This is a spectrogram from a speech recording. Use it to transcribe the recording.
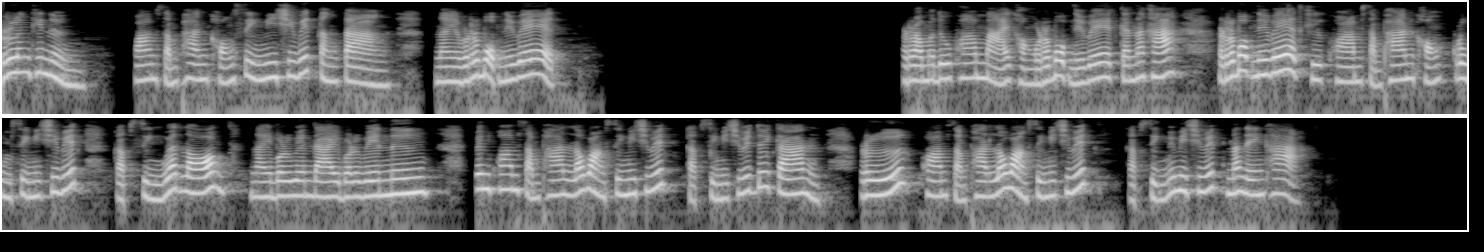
เรื่องที่หนึ่งความสัมพันธ์ของสิ่งมีชีวิตต่างๆ ในระบบนิเวศ เรามาดูความหมายของระบบนิเวศกันนะคะ ระบบนิเวศคือความสัมพันธ์ของกลุ่มสิ่งมีชีวิตกับสิ่งแวดล้อม ในบริเวณใดบริเวณหนึ่ง เป็นความสัมพันธ์ระหว่างสิ่งมีชีวิตกับสิ่งมีชีวิตด้วยกัน หรือความสัมพันธ์ระหว่างสิ่งมีชีวิตกับสิ่งไม่มีชีวิตนั่นเองค่ะ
